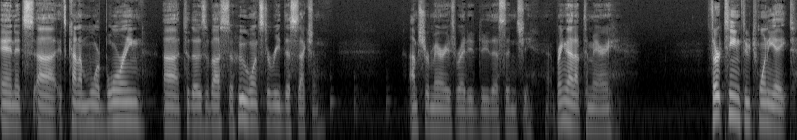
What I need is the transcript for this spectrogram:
and it's, uh, it's kind of more boring uh, to those of us. So, who wants to read this section? I'm sure Mary is ready to do this, isn't she? Bring that up to Mary. 13 through 28.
